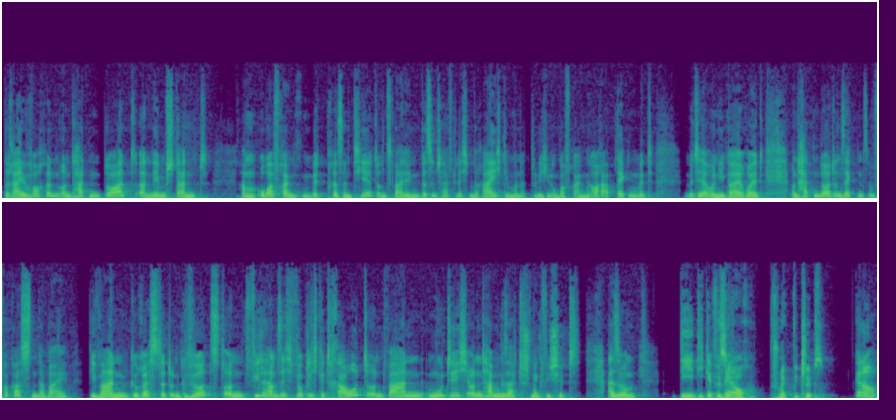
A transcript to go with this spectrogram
drei Wochen und hatten dort an dem Stand, haben Oberfranken mit präsentiert, und zwar den wissenschaftlichen Bereich, den man natürlich in Oberfranken auch abdecken mit, mit der Uni Bayreuth, und hatten dort Insekten zum Verkosten dabei. Die waren geröstet und gewürzt und viele haben sich wirklich getraut und waren mutig und haben gesagt, schmeckt wie Chips. Also die, die gibt Für Sie ja, auch? Schmeckt wie Chips? Genau,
